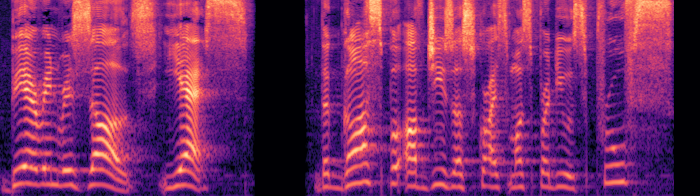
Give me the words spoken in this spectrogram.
Bearing results. Yes. The gospel of Jesus Christ must produce proofs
